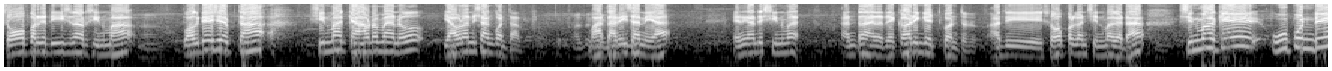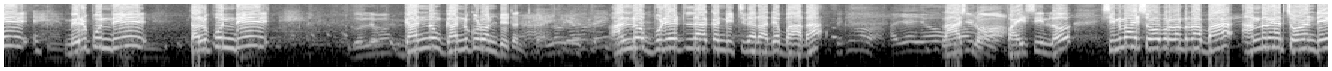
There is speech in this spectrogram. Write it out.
సూపర్గా తీసినారు సినిమా. ఒకటే చెప్తా సినిమా కెమెరామ్యాన్ ఎవరని అనుకుంటారు? మా తనీష్ అన్నయ్య. ఎందుకంటే సినిమా అంటే ఆయన రికార్డింగ్ ఎత్తుకుంటాడు అది సూపర్ కానీ సినిమా కదా. సినిమాకి ఊపుంది మెరుపుంది తలుపుంది గన్ను గన్ను కూడా ఉంది అందులో బుల్లెట్ లేకుండా ఇచ్చినారు అదే బాధ. లాస్ట్లో ఫైట్ సీన్లో. సినిమా సూపర్ ఉంటుందా బా అందరు గారు చూడండి.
